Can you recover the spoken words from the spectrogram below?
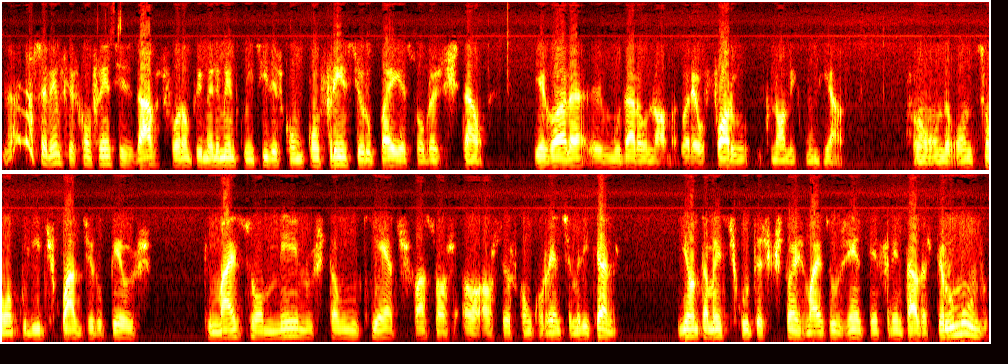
Nós sabemos que as conferências de Davos foram primeiramente conhecidas como Conferência Europeia sobre a Gestão e agora uh, mudaram o nome. Agora é o Fórum Económico Mundial, onde, onde, são acolhidos quadros europeus que mais ou menos estão inquietos face aos, aos seus concorrentes americanos e onde também se discute as questões mais urgentes enfrentadas pelo mundo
